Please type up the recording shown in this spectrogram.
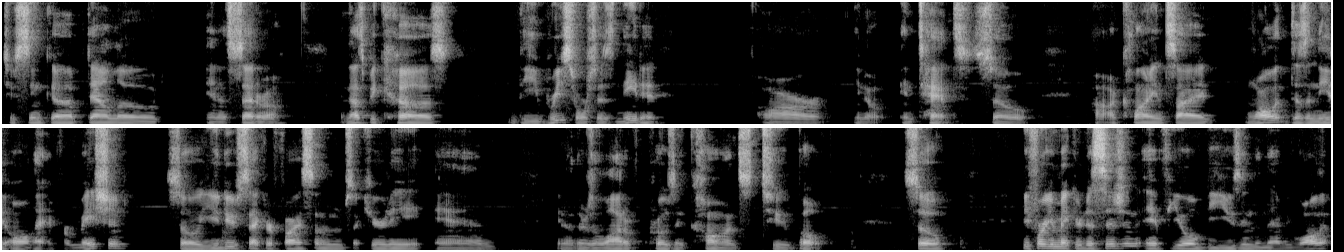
to sync up, download, and etc. And that's because the resources needed are, you know, intense. So uh, a client side wallet doesn't need all that information. So you do sacrifice some security and you know there's a lot of pros and cons to both. So before you make your decision if you'll be using the Nami wallet,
